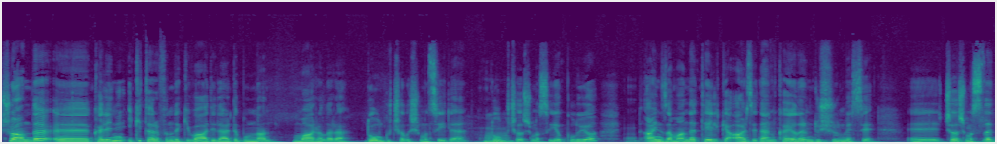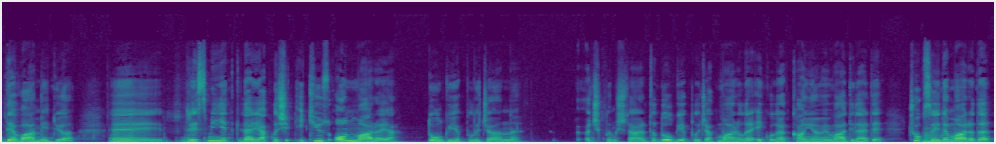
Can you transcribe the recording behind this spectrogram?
Şu anda e, kalenin iki tarafındaki vadilerde bulunan mağaralara dolgu çalışmasıyla Hı dolgu çalışması yapılıyor. Aynı zamanda tehlike arz eden kayaların düşürülmesi e, çalışması da devam ediyor. Hı hı. E, resmi yetkiler yaklaşık 210 mağaraya dolgu yapılacağını açıklamışlardı. Dolgu yapılacak mağaralara ek olarak kanyon ve vadilerde çok sayıda hı hı. mağarada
